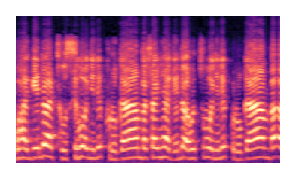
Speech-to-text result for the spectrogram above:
ngo hagende abatutsi bonyene ku rugamba canke hagende abahutu bonyene ku rugamba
